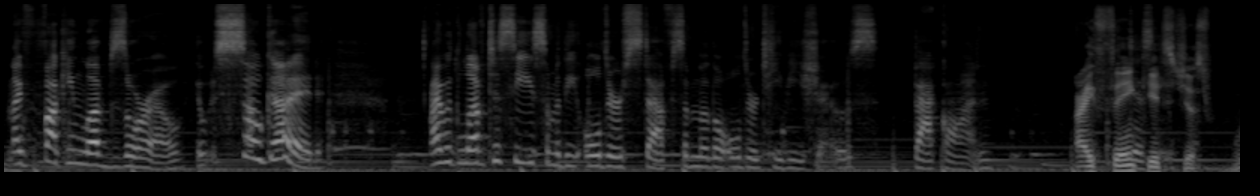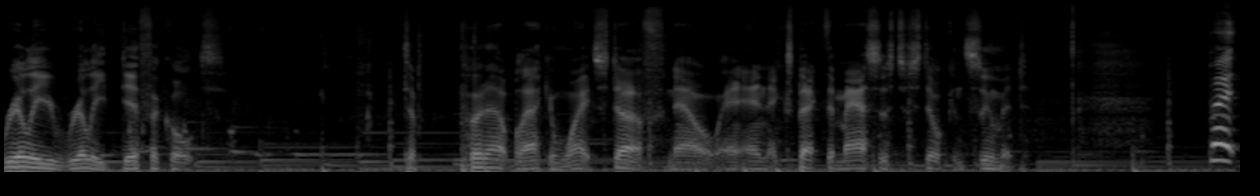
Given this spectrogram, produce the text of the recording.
And I fucking loved Zorro. It was so good. I would love to see some of the older stuff, some of the older TV shows back on. I think it's just really, really difficult to put out black and white stuff now and, and expect the masses to still consume it. But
